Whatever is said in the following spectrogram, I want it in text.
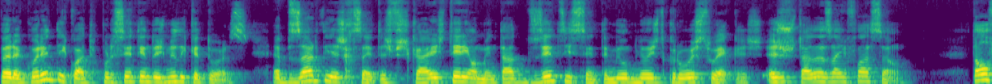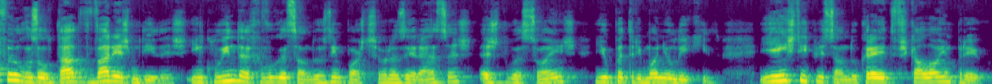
para 44% em 2014, apesar de as receitas fiscais terem aumentado 260 mil milhões de coroas suecas, ajustadas à inflação. Tal foi o resultado de várias medidas, incluindo a revogação dos impostos sobre as heranças, as doações e o património líquido, e a instituição do crédito fiscal ao emprego,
